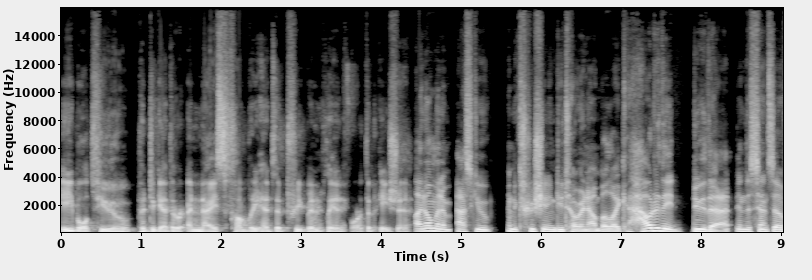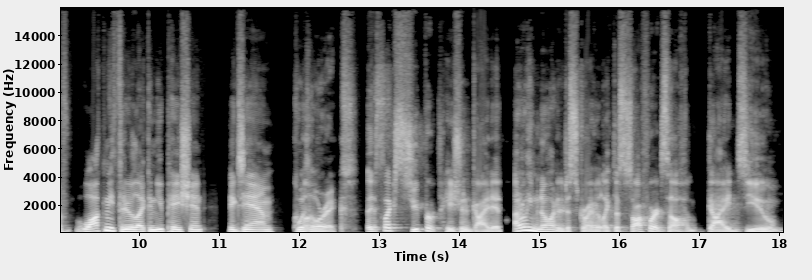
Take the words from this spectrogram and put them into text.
able to put together a nice comprehensive treatment plan for the patient. I know I'm going to ask you an excruciating detail right now, but like how do they do that in the sense of walk me through like a new patient exam with uh, Oryx? It's like super patient guided. I don't even know how to describe it. Like the software itself guides you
